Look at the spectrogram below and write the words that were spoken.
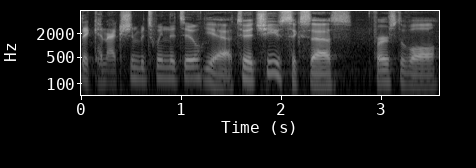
the connection between the two Yeah, to achieve success, first of all,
